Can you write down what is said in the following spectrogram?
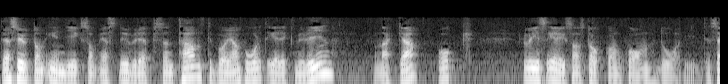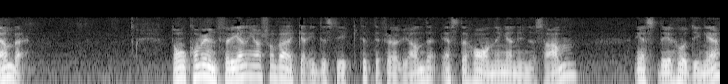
Dessutom ingick som SDU-representant i början på året Erik Murin Nacka och Louise Eriksson Stockholm kom då i december. De kommunföreningar som verkar i distriktet är följande. SD Haninge Nynäshamn, SD Huddinge,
